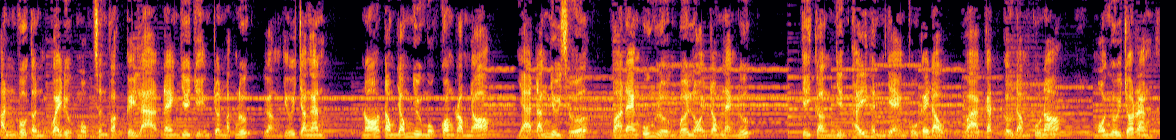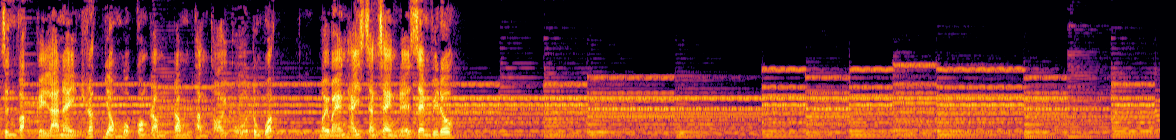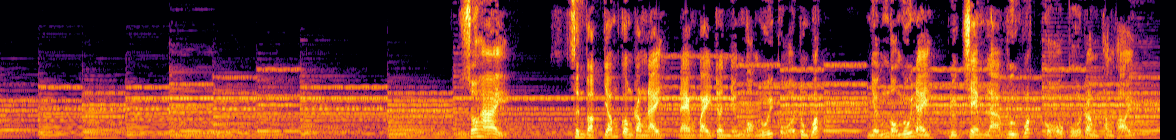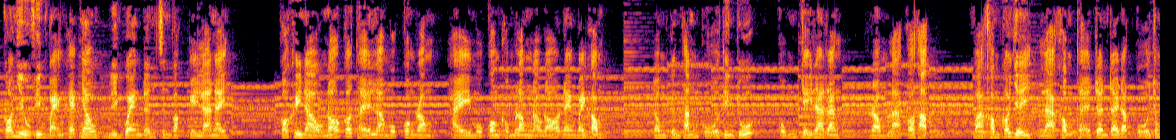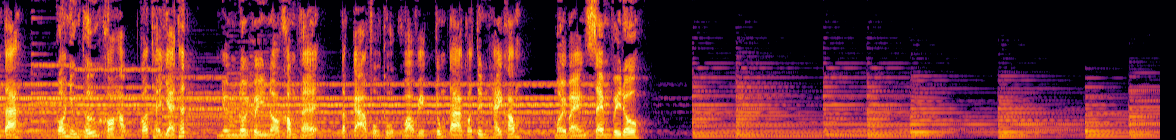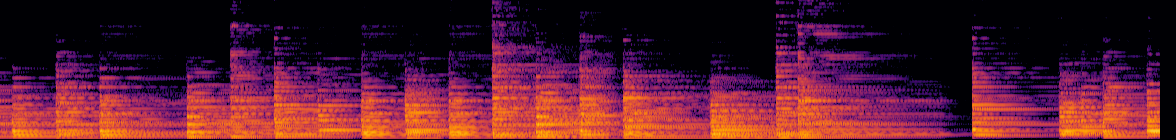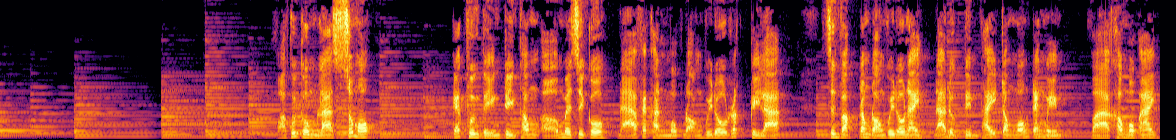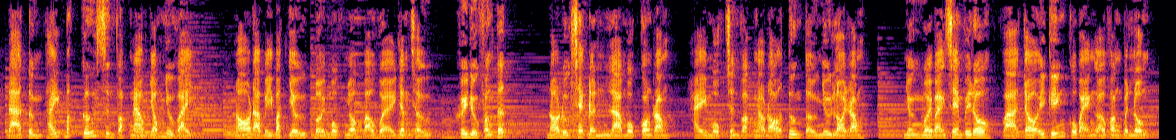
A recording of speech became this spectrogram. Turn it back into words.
Anh vô tình quay được một sinh vật kỳ lạ đang di chuyển trên mặt nước gần dưới chân anh. Nó trông giống như một con rồng nhỏ, da trắng như sữa và đang uống lượng bơi lội trong làn nước. Chỉ cần nhìn thấy hình dạng của cái đầu và cách cử động của nó Mọi người cho rằng sinh vật kỳ lạ này rất giống một con rồng trong thần thoại của Trung Quốc. Mời bạn hãy sẵn sàng để xem video. Số 2 Sinh vật giống con rồng này đang bay trên những ngọn núi của Trung Quốc. Những ngọn núi này được xem là vương quốc cổ của rồng thần thoại. Có nhiều phiên bản khác nhau liên quan đến sinh vật kỳ lạ này. Có khi nào nó có thể là một con rồng hay một con khủng long nào đó đang bay không? Trong kinh thánh của Thiên Chúa cũng chỉ ra rằng rồng là có thật và không có gì là không thể trên trái đất của chúng ta. Có những thứ khoa học có thể giải thích, nhưng đôi khi nó không thể. Tất cả phụ thuộc vào việc chúng ta có tin hay không. Mời bạn xem video. Và cuối cùng là số 1 các phương tiện truyền thông ở Mexico đã phát hành một đoạn video rất kỳ lạ. Sinh vật trong đoạn video này đã được tìm thấy trong món tráng miệng và không một ai đã từng thấy bất cứ sinh vật nào giống như vậy. Nó đã bị bắt giữ bởi một nhóm bảo vệ dân sự. Khi được phân tích, nó được xác định là một con rồng hay một sinh vật nào đó tương tự như loài rồng. Nhưng mời bạn xem video và cho ý kiến của bạn ở phần bình luận.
